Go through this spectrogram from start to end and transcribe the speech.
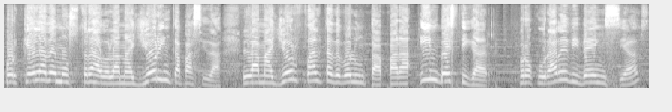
porque él ha demostrado la mayor incapacidad, la mayor falta de voluntad para investigar, procurar evidencias,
